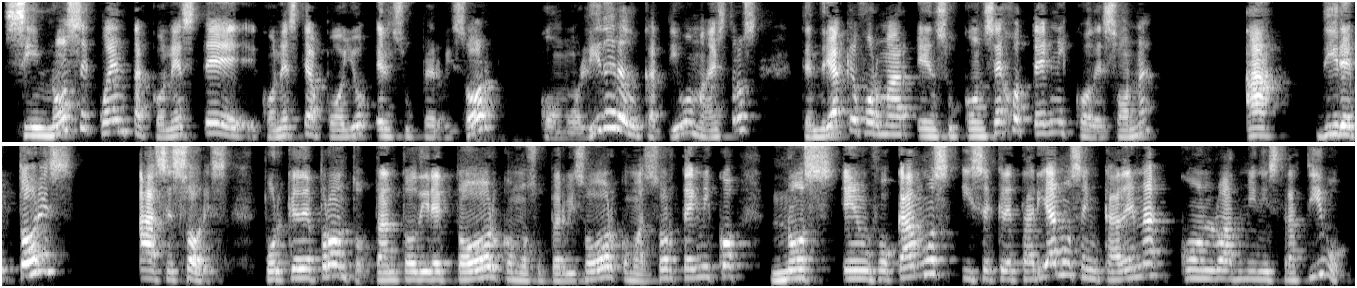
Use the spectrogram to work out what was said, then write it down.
Si no se cuenta con este, con este apoyo, el supervisor, como líder educativo, maestros, tendría que formar en su consejo técnico de zona a directores, asesores, porque de pronto, tanto director como supervisor, como asesor técnico, nos enfocamos y secretaría nos encadena con lo administrativo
